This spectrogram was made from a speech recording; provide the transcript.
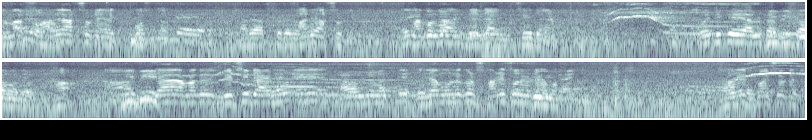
তোমার সাড়ে আটশো টাকা এক বস্তা। সাড়ে আটশো টাকা। সাড়ে আটশো টাকা। ডায়মন্ড সেই ডায়মন্ড। ওইদিকে আলুটা বেশি আমাদের। হ্যাঁ আমাকে বেশি ডায়মন্ড। এটা মনে করুন সাড়ে ছয়শো টাকা বস্তা। সাড়ে ছয়শো টাকা।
